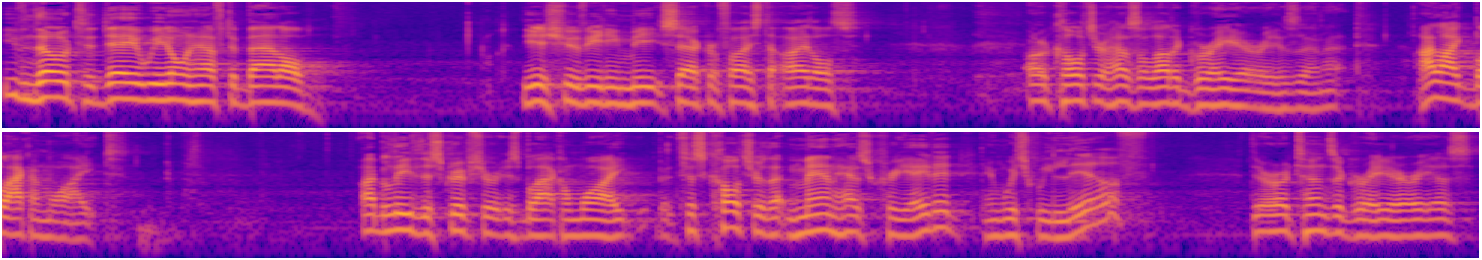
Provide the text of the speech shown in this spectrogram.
Even though today we don't have to battle the issue of eating meat sacrificed to idols, our culture has a lot of gray areas in it. I like black and white. I believe the scripture is black and white, but this culture that man has created in which we live, there are tons of gray areas.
